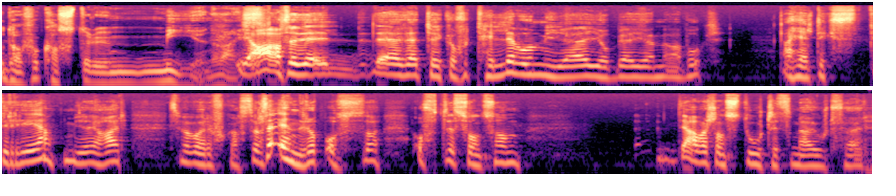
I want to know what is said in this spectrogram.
Og da forkaster du mye underveis? Ja, altså, det, det, Jeg tør ikke å fortelle hvor mye jobb jeg gjør med hver bok. Det er helt ekstremt mye jeg har som jeg bare forkaster. Og så ender det opp også ofte sånn som Det har vært sånn stort sett som jeg har gjort før.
